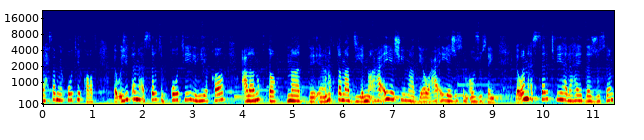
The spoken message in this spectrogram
رح سمي قوتي قاف. لو إجيت أنا اثرت بقوتي اللي هي قاف على نقطة مادة نقطة مادية إنه على أي شيء مادي أو على أي جسم أو جسيم. لو أنا اثرت فيها لهيدا الجسم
